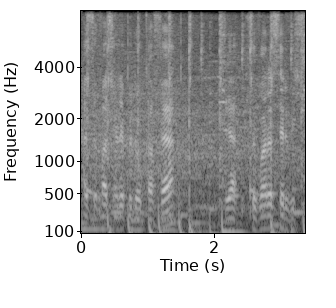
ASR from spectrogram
Hai să facem repede o cafea. Ia, să vă arăt serviciu.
